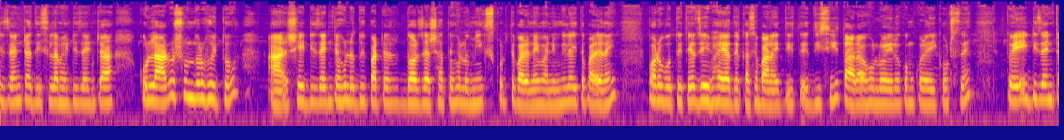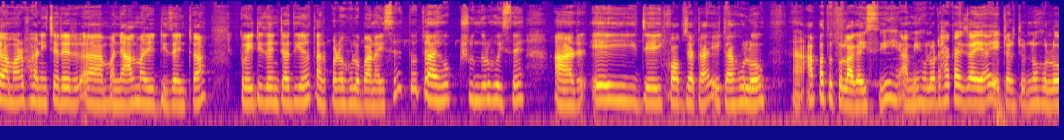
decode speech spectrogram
ডিজাইনটা দিয়েছিলাম এই ডিজাইনটা করলে আরও সুন্দর হইতো। আর সেই ডিজাইনটা হলো দুই পাটের দরজার সাথে হলো মিক্স করতে পারে নাই মানে মিলাইতে পারে নাই। পরবর্তীতে যেই ভাইয়াদের কাছে বানাই দিতে দিছি, তারা হলো এরকম করে এই করছে। তো এই ডিজাইনটা আমার ফার্নিচারের মানে আলমারির ডিজাইনটা। তো এই ডিজাইনটা দিয়ে তারপরে হলো বানাইছে। তো যাই হোক, সুন্দর হয়েছে আর এই যে কবজাটা, এটা হলো আপাতত লাগাইছি। আমি হলো ঢাকায় যাইয়া এটার জন্য হলো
